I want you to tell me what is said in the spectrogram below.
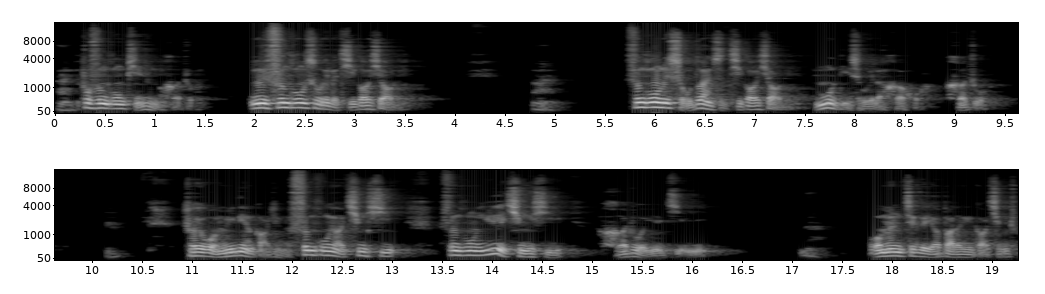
啊，不分工凭什么合作？因为分工是为了提高效率，啊，分工的手段是提高效率，目的是为了合伙合作，所以我们一定要搞清楚，分工要清晰，分工越清晰，合作越紧密，啊，我们这个要把它给搞清楚，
